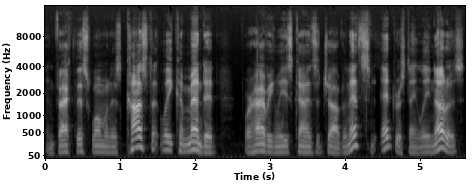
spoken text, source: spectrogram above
In fact, this woman is constantly commended for having these kinds of jobs. And it's interestingly, notice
